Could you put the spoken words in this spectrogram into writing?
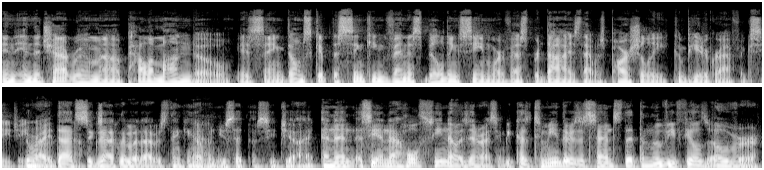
In in the chat room, uh, Palamondo is saying, "Don't skip the sinking Venice building scene where Vesper dies. That was partially computer graphic CG." Right. That's exactly what I was thinking of when you said no CGI. And then, see, and that whole scene, though, is interesting because to me, there's a sense that the movie feels over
